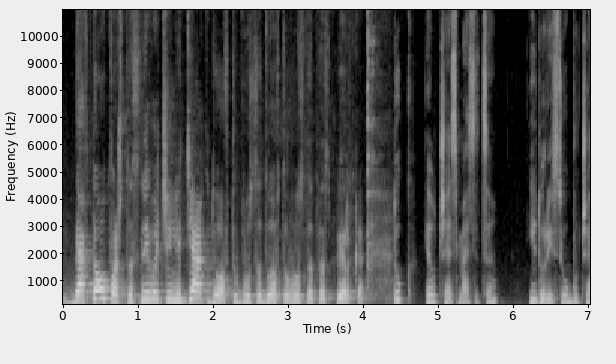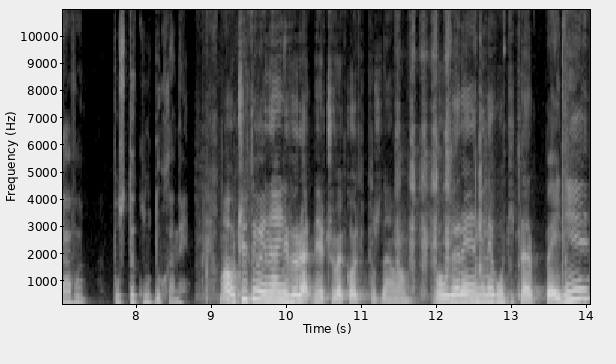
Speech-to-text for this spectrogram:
бях толкова щастлива, че летях до автобуса, до автобусната спирка. Тук е от 6 месеца и дори се обучава по стъклодухане. Моят учител е най-невероятният човек, който познавам. Благодарение на неговото търпение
